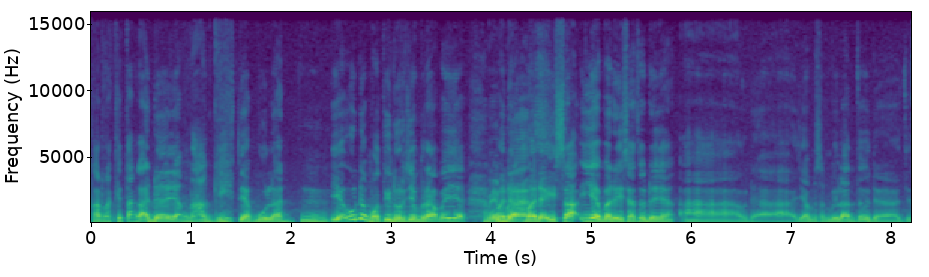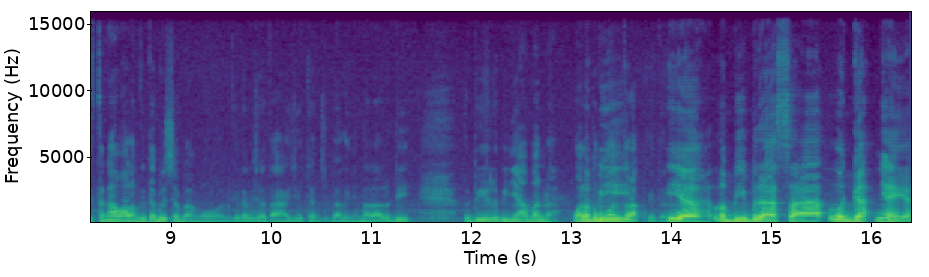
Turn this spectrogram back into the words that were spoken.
Karena kita nggak ada yang nagih tiap bulan, Hmm. ya udah mau tidur jam berapa ya. Bebas. Pada, Isa, iya pada Isa tuh udah yang, ah udah jam 9 tuh udah tengah malam kita bisa bangun, kita bisa tahajud dan sebagainya. Malah lebih lebih lebih nyaman lah, walaupun lebih, kontrak gitu. Iya, lebih berasa leganya ya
